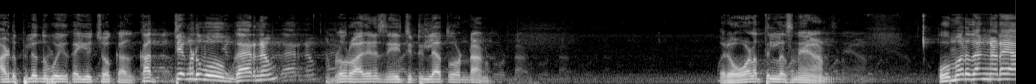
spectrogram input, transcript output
അടുപ്പിലൊന്ന് പോയി കൈ വെച്ച് നോക്കാം. കത്തി അങ്ങോട്ട് പോകും കാരണം നമ്മൾ പ്രവാചകനെ സ്നേഹിച്ചിട്ടില്ലാത്തതുകൊണ്ടാണ് ഒരോളത്തിലുള്ള സ്നേഹമാണ്. ഉമർ തങ്ങളുടെ ആ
